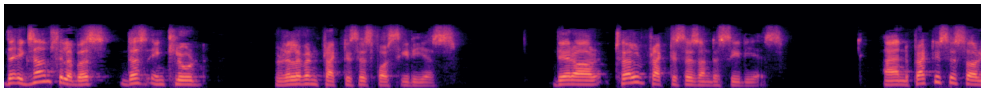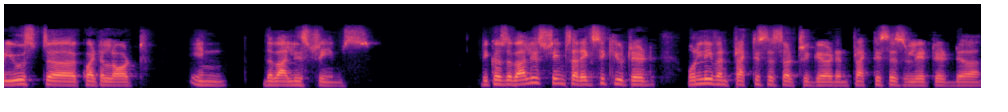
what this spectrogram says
The exam syllabus does include relevant practices for CDS. There are 12 practices under CDS and practices are used uh, quite a lot in the value streams because the value streams are executed only when practices are triggered and practices related uh,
